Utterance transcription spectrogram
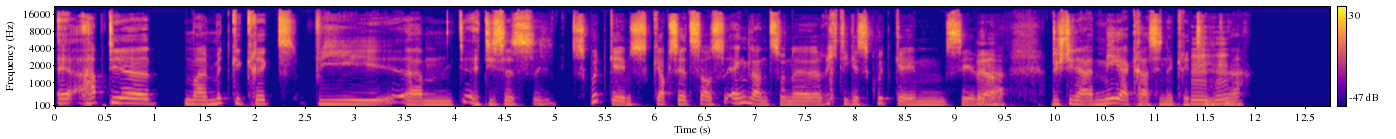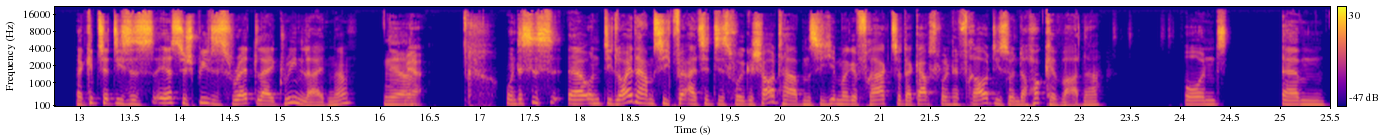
äh, habt ihr mal mitgekriegt, wie ähm, dieses Squid Games gab es jetzt aus England so eine richtige Squid Game Serie. Ja. Ne? Die stehen ja mega krass in der Kritik. Mhm. Ne? Da gibt es ja dieses erste Spiel, das Red Light, Green Light, ne? Ja. ja. Und es ist, äh, und die Leute haben sich, als sie das wohl geschaut haben, sich immer gefragt, so, da gab es wohl eine Frau, die so in der Hocke war, ne? Und, ähm,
